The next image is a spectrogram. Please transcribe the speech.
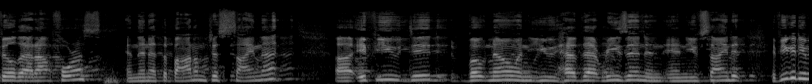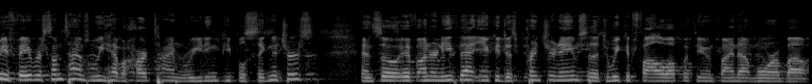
fill that out for us, and then at the bottom, just sign that. Uh, if you did vote no and you have that reason and, and you've signed it, if you could do me a favor, sometimes we have a hard time reading people's signatures. And so if underneath that you could just print your name so that we could follow up with you and find out more about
